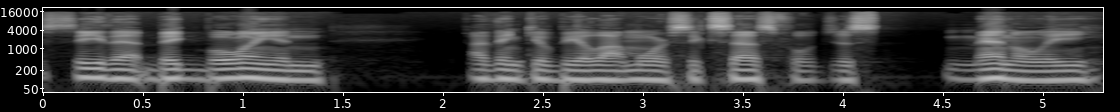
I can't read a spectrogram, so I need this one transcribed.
see that big boy, and I think you'll be a lot more successful just mentally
